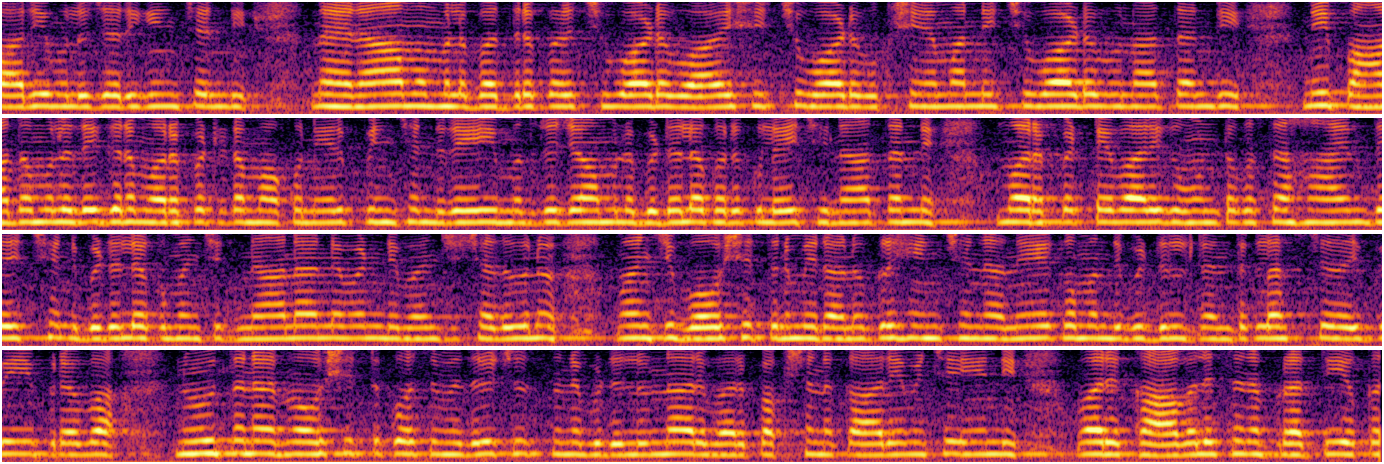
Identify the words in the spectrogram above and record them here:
కార్యములు జరిగించండి. నాయనా మమ్మల్ని భద్రపరచువాడవు ఆయుష్ ఇచ్చువాడవు క్షేమాన్ని ఇచ్చువాడవు నా తండ్రి. నీ పాదముల దగ్గర మొరపెట్టడం మాకు నేర్పించండి. రే ఈ ముద్రజామున బిడ్డల కొరకు లేచి నా తండ్రి. మొరపెట్టే వారికి ఉంటకు సహాయం తెచ్చండి. బిడ్డలకు మంచి జ్ఞానాన్ని ఇవ్వండి. మంచి చదువును మంచి భవిష్యత్తును మీరు అనుగ్రహించండి. అనేక మంది బిడ్డలు టెన్త్ క్లాస్ అయిపోయి ప్రభా నూతన భవిష్యత్తు కోసం ఎదురు చూస్తున్న బిడ్డలు ఉన్నారు వారి పక్షాన కార్యం చేయండి. వారికి కావలసిన ప్రతి ఒక్క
